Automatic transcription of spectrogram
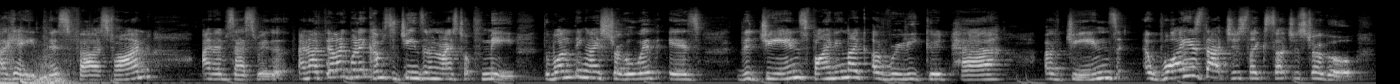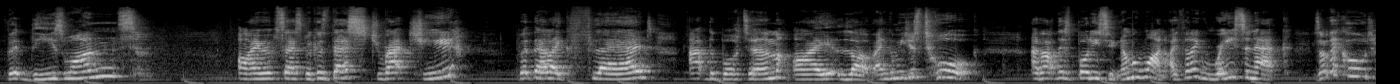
Okay, this first one, I'm obsessed with it. And I feel like when it comes to jeans and a nice top for me, the one thing I struggle with is the jeans, finding like a really good pair of jeans. Why is that just like such a struggle? But these ones, I'm obsessed because they're stretchy, but they're like flared at the bottom. I love. And can we just talk about this bodysuit? Number one, I feel like racer neck, is that what they're called?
